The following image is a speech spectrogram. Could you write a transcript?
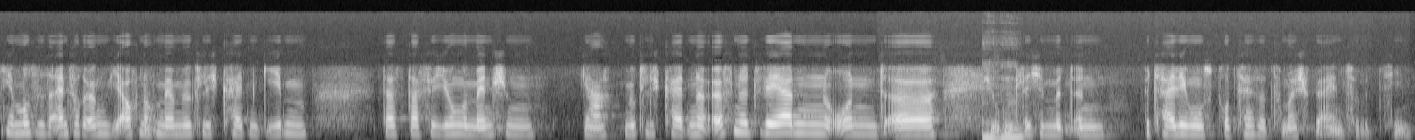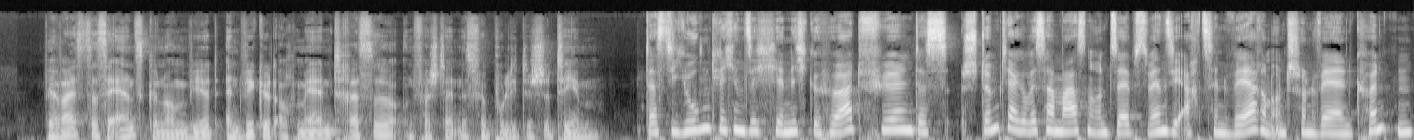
hier muss es einfach irgendwie auch noch mehr Möglichkeiten geben, dass da für junge Menschen ja, Möglichkeiten eröffnet werden und äh, mhm. Jugendliche mit in Beteiligungsprozesse zum Beispiel einzubeziehen. Wer weiß, dass er ernst genommen wird, entwickelt auch mehr Interesse und Verständnis für politische Themen. Dass die Jugendlichen sich hier nicht gehört fühlen, das stimmt ja gewissermaßen und selbst wenn sie 18 wären und schon wählen könnten,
